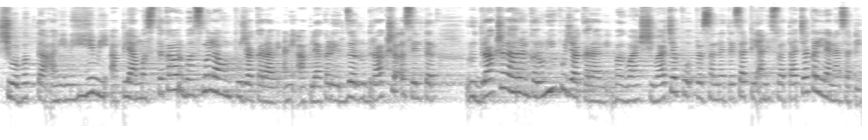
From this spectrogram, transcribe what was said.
शिवभक्त आणि नेहमी आपल्या मस्तकावर भस्म लावून पूजा करावी आणि आपल्याकडे जर रुद्राक्ष असेल तर रुद्राक्ष धारण करून ही पूजा करावी. भगवान शिवाच्या प्रसन्नतेसाठी आणि स्वतःच्या कल्याणासाठी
